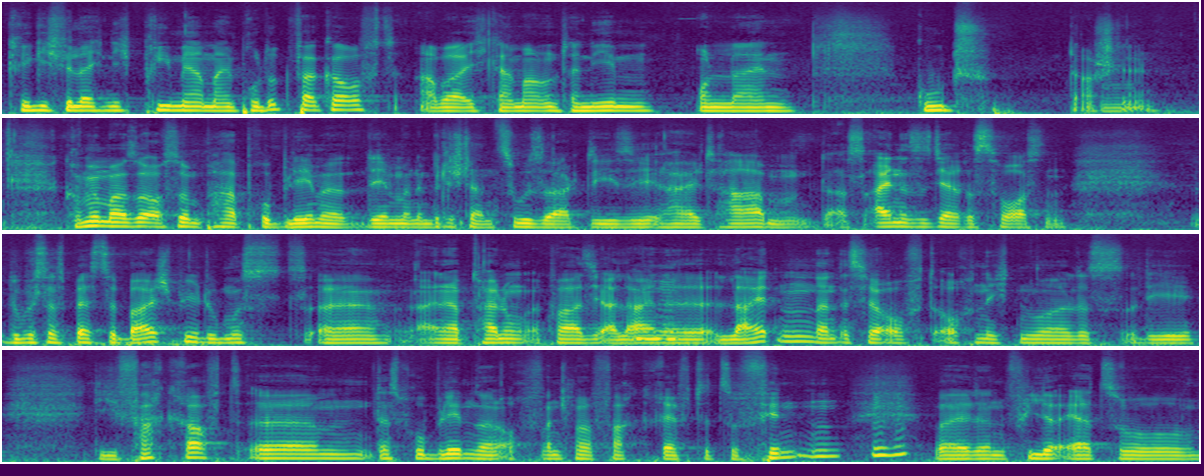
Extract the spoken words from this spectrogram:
kriege ich vielleicht nicht primär mein Produkt verkauft, aber ich kann mein Unternehmen online gut darstellen. Kommen wir mal so auf so ein paar Probleme, denen man im Mittelstand zusagt, die sie halt haben. Das eine sind ja Ressourcen. Du bist das beste Beispiel, du musst äh, eine Abteilung quasi alleine mhm. leiten, dann ist ja oft auch nicht nur das, die, die Fachkraft ähm, das Problem, sondern auch manchmal Fachkräfte zu finden, mhm. weil dann viele eher zu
